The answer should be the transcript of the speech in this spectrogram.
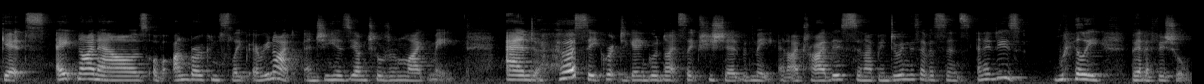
gets eight, nine hours of unbroken sleep every night and she has young children like me. And her secret to getting good night's sleep she shared with me. And I tried this and I've been doing this ever since and it is really beneficial.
